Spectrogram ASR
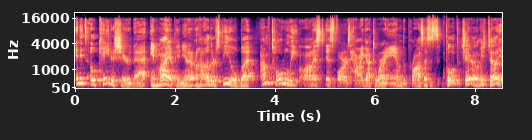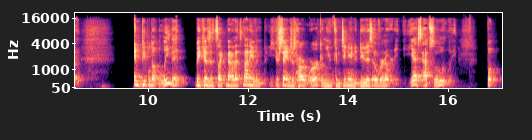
And it's okay to share that, in my opinion. I don't know how others feel, but I'm totally honest as far as how I got to where I am. The process is pull up a chair, let me tell you. And people don't believe it because it's like, no, that's not even, you're saying just hard work and you continuing to do this over and over. Yes, absolutely. But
